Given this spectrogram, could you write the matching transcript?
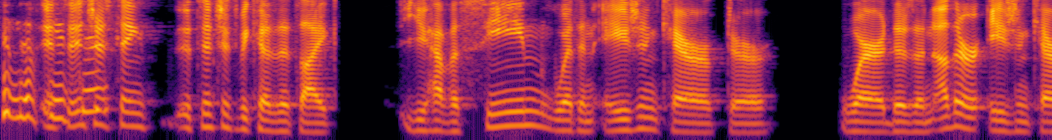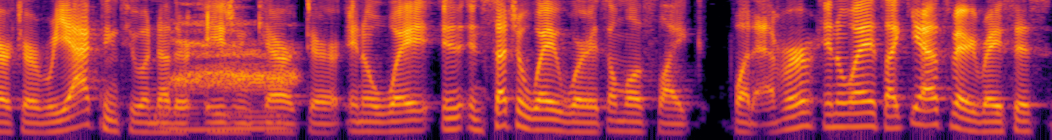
in the future. It's interesting. It's interesting because it's like you have a scene with an Asian character where there's another Asian character reacting to another yeah. Asian character in a way, in, in such a way where it's almost like whatever in a way. It's like, yeah, it's very racist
